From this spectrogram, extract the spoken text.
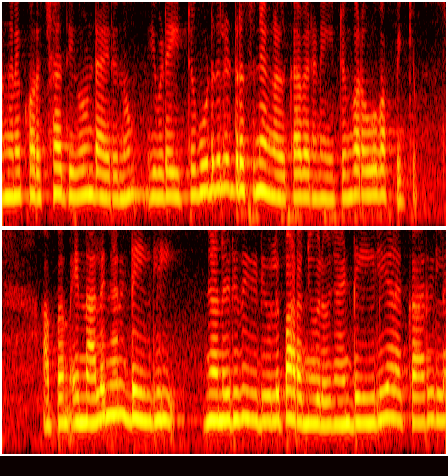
അങ്ങനെ കുറച്ചധികം ഉണ്ടായിരുന്നു. ഇവിടെ ഏറ്റവും കൂടുതൽ ഡ്രസ്സ് ഞങ്ങൾക്കാണ് വരണം ഏറ്റവും കുറവ് പപ്പയ്ക്കും. അപ്പം എന്നാലും ഞാൻ ഡെയിലി ഞാനൊരു വീഡിയോയിൽ പറഞ്ഞുവല്ലോ ഞാൻ ഡെയിലി അലക്കാറില്ല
